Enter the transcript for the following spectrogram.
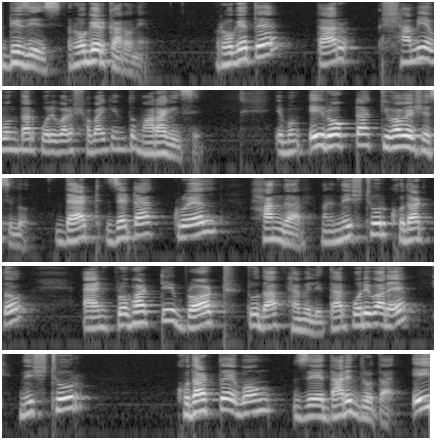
ডিজিজ রোগের কারণে। রোগেতে তার স্বামী এবং তার পরিবারের সবাই কিন্তু মারা গেছে। এবং এই রোগটা কীভাবে এসেছিল? দ্যাট যেটা ক্রুয়েল হাঙ্গার মানে নিষ্ঠুর ক্ষুধার্ত and poverty brought to the family তার পরিবারে নিষ্ঠুর, ক্ষুধার্ত এবং যে দারিদ্রতা, এই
